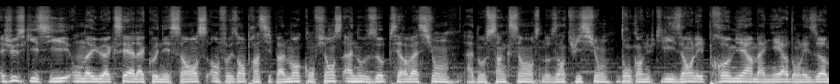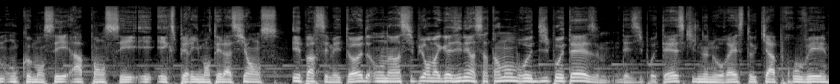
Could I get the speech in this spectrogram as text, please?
jusqu'ici, on a eu accès à la connaissance en faisant principalement confiance à nos observations, à nos cinq sens, nos intuitions, donc en utilisant les premières manières dont les hommes ont commencé à penser et expérimenter la science. Et par ces méthodes, on a ainsi pu emmagasiner un certain nombre d'hypothèses, des hypothèses qu'il ne nous reste qu'à prouver,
